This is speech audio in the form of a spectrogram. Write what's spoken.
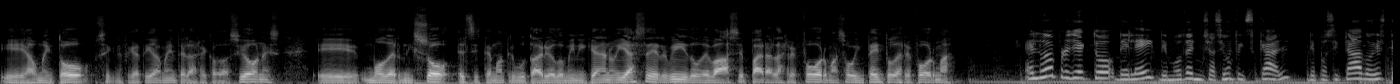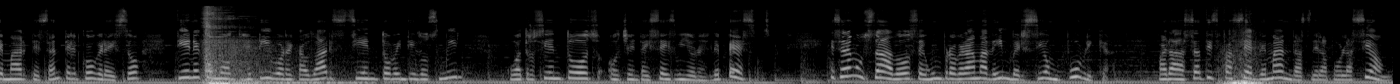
y aumentó significativamente las recaudaciones, eh, modernizó el sistema tributario dominicano y ha servido de base para las reformas o intentos de reforma. El nuevo proyecto de ley de modernización fiscal, depositado este martes ante el Congreso, tiene como objetivo recaudar 122.486 millones de pesos, que serán usados en un programa de inversión pública para satisfacer demandas de la población,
